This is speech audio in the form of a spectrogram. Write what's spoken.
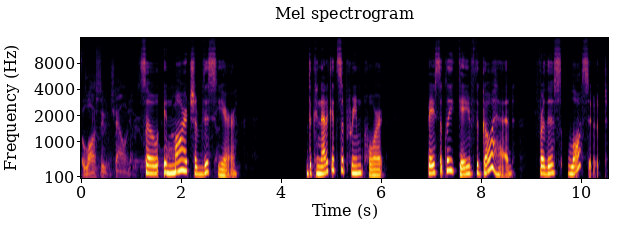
The lawsuit challenges. So in March of this year, the Connecticut Supreme Court basically gave the go ahead for this lawsuit.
